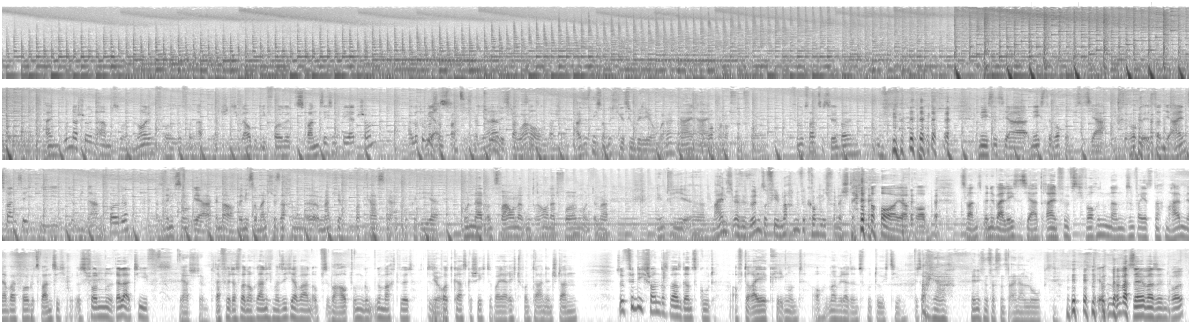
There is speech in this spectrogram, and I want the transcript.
Einen wunderschönen Abend zur neuen Folge von Abklatsch. Ich glaube, die Folge 20 sind wir jetzt schon. Hallo Tobias. schon 20, natürlich. Ja, 20 wow. wir. Also ist nicht so ein richtiges Jubiläum, oder? Nein, Da nein. braucht man noch fünf Folgen. 25 Silber. Nächstes Jahr, nächste Woche, nächstes Jahr. Nächste Woche ist dann die 21, die Illuminatenfolge. Also wenn ich so, ja genau, wenn ich so manche Sachen, äh, manche Podcasts mir angucke, die hier 100 und 200 und 300 Folgen und immer irgendwie äh, meine ich immer, wir würden so viel machen, wir kommen nicht von der Stelle. Oh ja, komm. 20, wenn du überlegst, das Jahr 53 Wochen, dann sind wir jetzt nach einem halben Jahr bei Folge 20. Ist schon relativ ja, stimmt. dafür, dass wir noch gar nicht mal sicher waren, ob es überhaupt umgemacht wird. Diese. Podcast-Geschichte war ja recht spontan entstanden. So finde ich schon, dass wir es ganz gut auf die Reihe kriegen und auch immer wieder ganz gut durchziehen. Bis Ach ja, wenigstens, dass uns einer lobt. wenn wir selber sind wohl.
